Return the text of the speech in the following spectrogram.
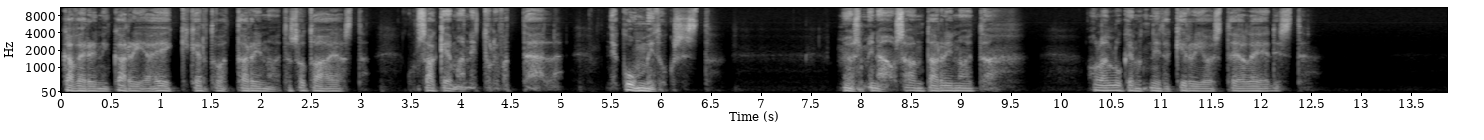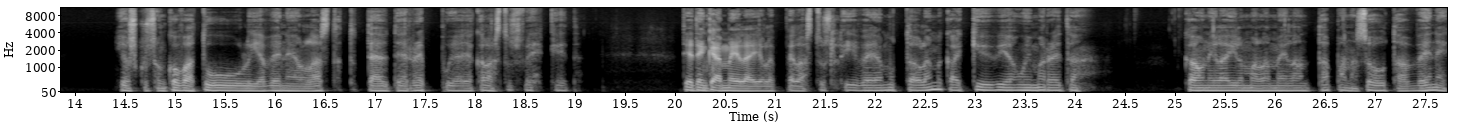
Kaverini Kari ja Heikki kertovat tarinoita sota-ajasta, kun sakemannit olivat täällä, ja kummituksista. Myös minä osaan tarinoita. Olen lukenut niitä kirjoista ja lehdistä. Joskus on kova tuuli ja vene on lastattu täyteen reppuja ja kalastusvehkeitä. Tietenkään meillä ei ole pelastusliivejä, mutta olemme kaikki hyviä uimareita. Kauniilla ilmalla meillä on tapana soutaa vene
